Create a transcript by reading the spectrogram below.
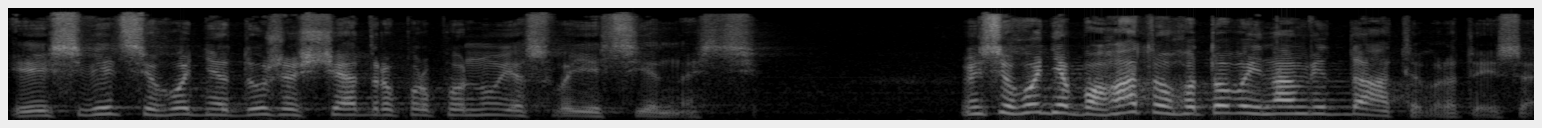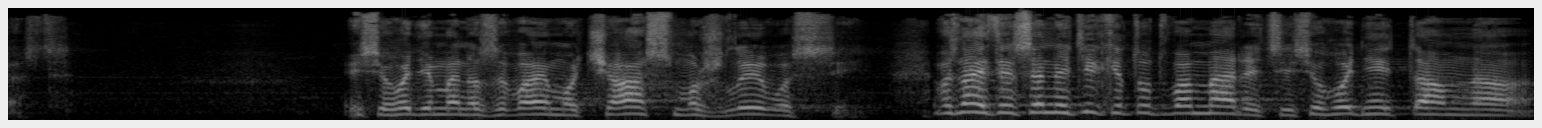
І світ сьогодні дуже щедро пропонує свої цінності. Він сьогодні багато готовий нам віддати, брати і сестри. І сьогодні ми називаємо час можливостей. Ви знаєте, це не тільки тут в Америці, сьогодні і там на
